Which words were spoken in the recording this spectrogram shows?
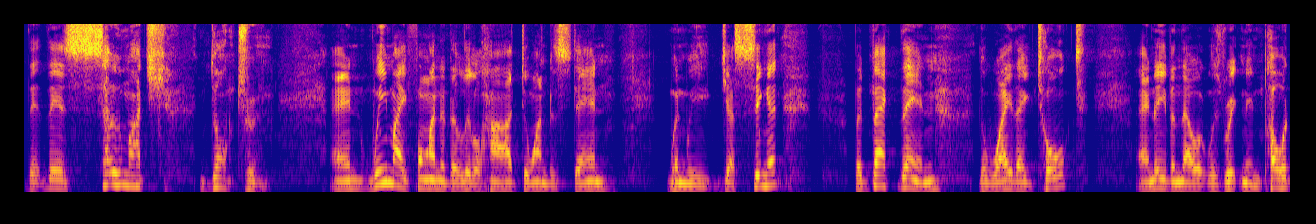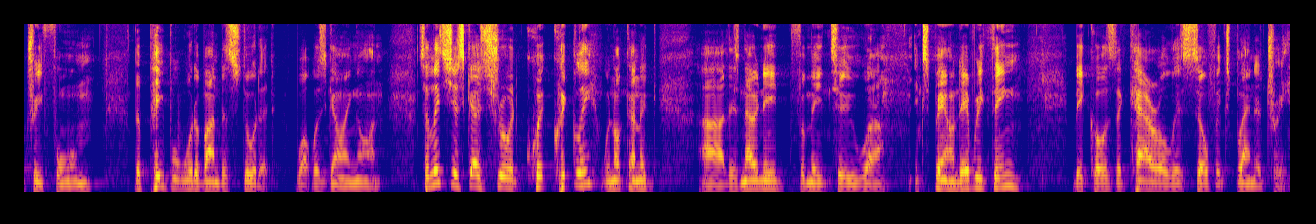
there's so much doctrine. And we may find it a little hard to understand when we just sing it, but back then, the way they talked, and even though it was written in poetry form, the people would have understood it what was going on. So let's just go through it quick, quickly. We're not going to, uh, there's no need for me to uh, expound everything because the carol is self explanatory.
